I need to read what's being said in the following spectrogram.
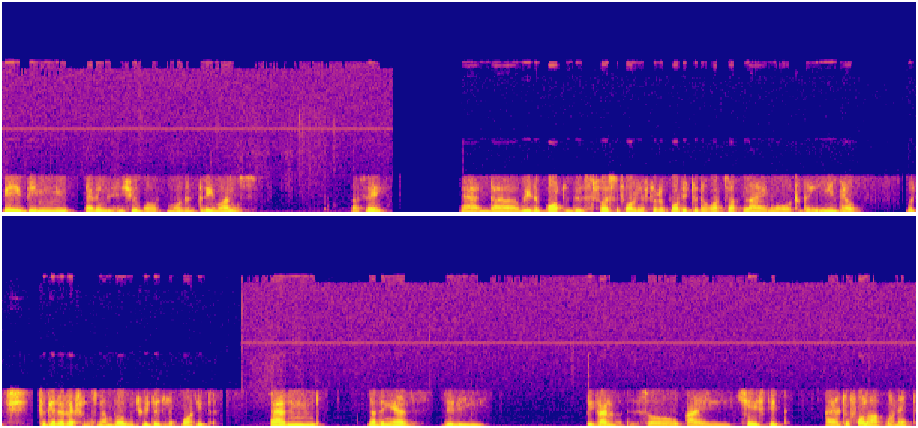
we've been having this issue about more than three months, I say. And uh, we reported this, first of all, you have to report it to the WhatsApp line or to the email, which to get a reference number, which we did report it. And nothing has really begun with this. So I chased it. I had to follow up on it.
